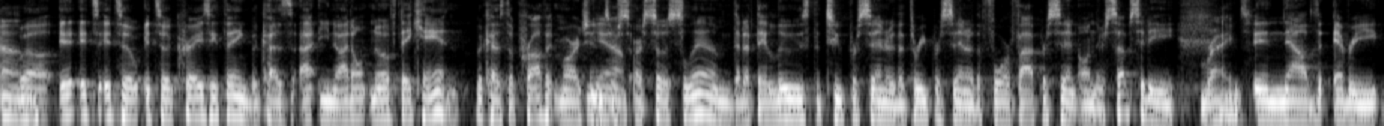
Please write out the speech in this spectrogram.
Um, well it, it's it's a it's a crazy thing because I, you know i don't know if they can because the profit margins yeah. are, are so slim that if they lose the 2% or the 3% or the 4 or 5% on their subsidy right. then now the, every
